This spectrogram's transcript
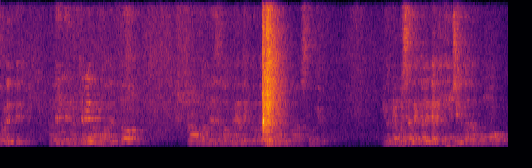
зловити, вони не витримували того, що вони зловили, коли Господь благословив. І вони мусили кликати інших на допомогу,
